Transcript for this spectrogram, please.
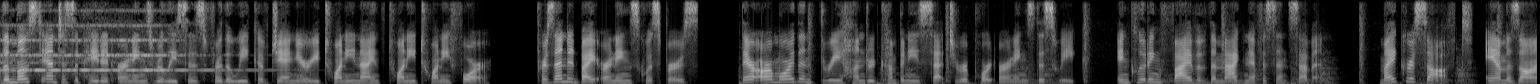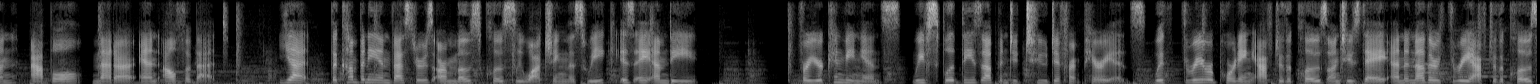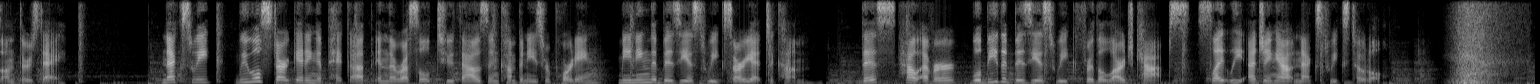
The most anticipated earnings releases for the week of January 29, 2024. Presented by Earnings Whispers. There are more than 300 companies set to report earnings this week, including five of the Magnificent Seven Microsoft, Amazon, Apple, Meta, and Alphabet. Yet, the company investors are most closely watching this week is AMD. For your convenience, we've split these up into two different periods, with three reporting after the close on Tuesday and another three after the close on Thursday. Next week, we will start getting a pickup in the Russell 2000 companies reporting, meaning the busiest weeks are yet to come. This, however, will be the busiest week for the large caps, slightly edging out next week's total.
